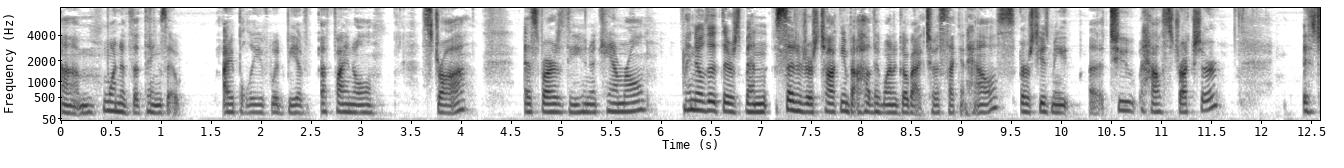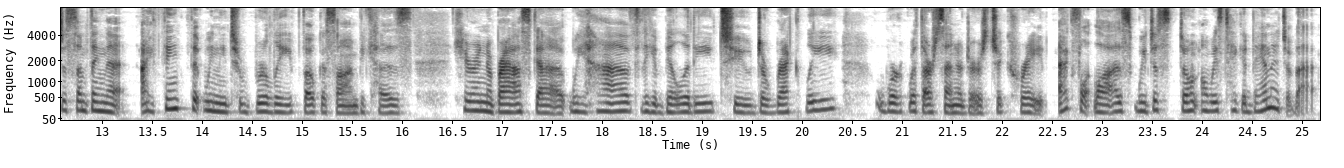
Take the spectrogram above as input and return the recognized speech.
um, one of the things that I believe would be a, a final straw as far as the unicameral. I know that there's been senators talking about how they want to go back to a second house, or excuse me, a two house structure. It's just something that I think that we need to really focus on because here in Nebraska, we have the ability to directly work with our senators to create excellent laws. We just don't always take advantage of that.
